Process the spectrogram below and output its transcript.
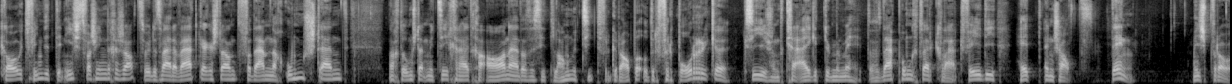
Gold findet, dann ist es wahrscheinlich ein Schatz, weil das wäre ein Wertgegenstand, von dem nach Umständen, nach den Umständen mit Sicherheit kann annehmen, dass er seit langer Zeit vergraben oder verborgen war und kein Eigentümer mehr hat. Also, der Punkt wäre geklärt. Fedi hat einen Schatz. Dann ist die Frage,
